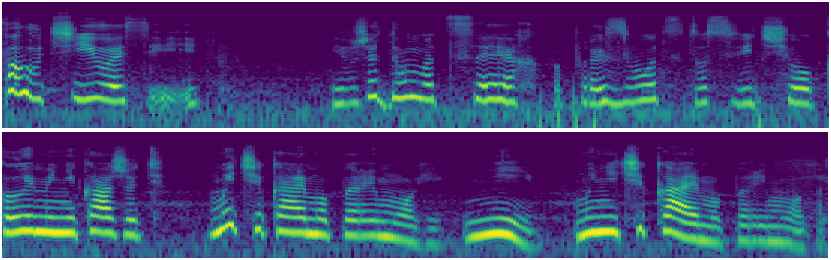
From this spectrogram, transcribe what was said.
получилось. І, і вже вдома цех по производству свічок. Коли мені кажуть, ми чекаємо перемоги. Ні, ми не чекаємо перемоги.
